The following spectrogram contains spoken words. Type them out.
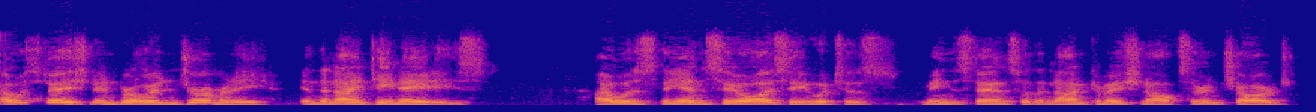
I was stationed in Berlin, Germany in the 1980s. I was the NCOIC, which is means stands for the non-commissioned officer in charge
